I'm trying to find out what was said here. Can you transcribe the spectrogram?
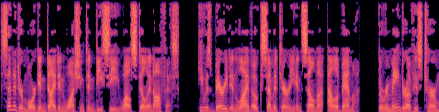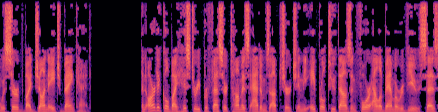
Senator Morgan died in Washington, D.C. while still in office. He was buried in Live Oak Cemetery in Selma, Alabama. The remainder of his term was served by John H. Bankhead. An article by history professor Thomas Adams Upchurch in the April 2004 Alabama Review says,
